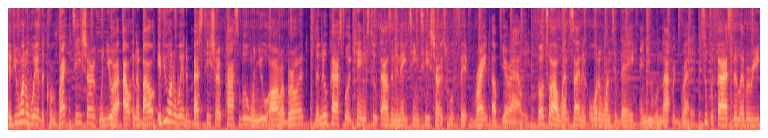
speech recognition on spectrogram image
If you want to wear the correct t-shirt when you are out and about, if you want to wear the best t-shirt possible when you are abroad, the new Passport Kings 2018 t-shirts will fit right up your alley. Go to our website and order one today and you will not regret it. Super fast delivery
